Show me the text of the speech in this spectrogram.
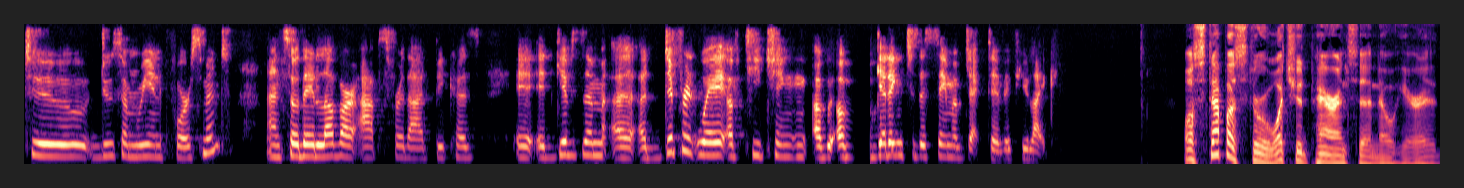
to do some reinforcement. And so they love our apps for that because it, gives them a, a, different way of teaching of, of getting to the same objective if you like well step us through. What should parents uh, know here?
